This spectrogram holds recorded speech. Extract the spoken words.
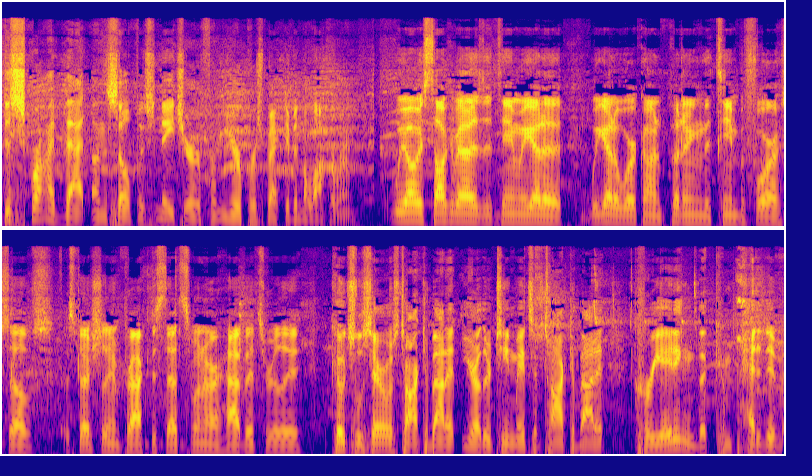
Describe that unselfish nature from your perspective in the locker room. We always talk about it as a team. We gotta we gotta work on putting the team before ourselves, especially in practice. That's when our habits really Coach Lucero's talked about it. Your other teammates have talked about it. Creating the competitive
